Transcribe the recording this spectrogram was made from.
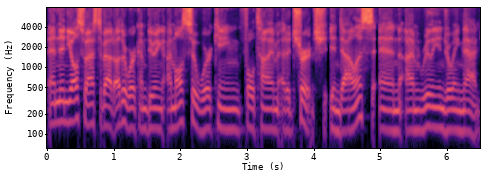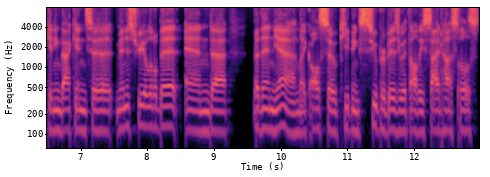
And then you also asked about other work I'm doing. I'm also working full time at a church in Dallas, and I'm really enjoying that, getting back into ministry a little bit. And, uh, but then, yeah, like also keeping super busy with all these side hustles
